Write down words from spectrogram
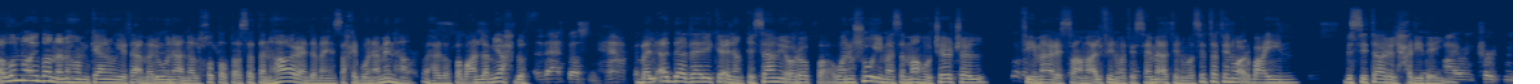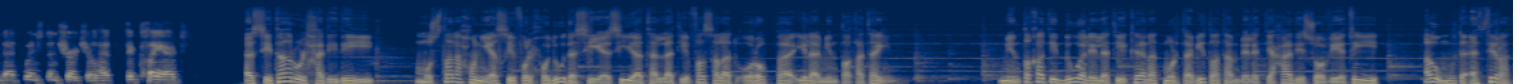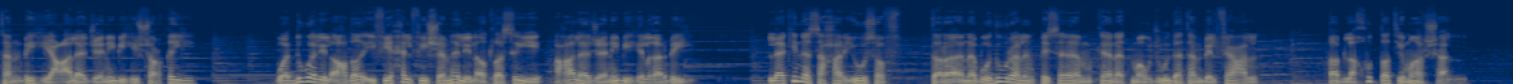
أظن أيضا أنهم كانوا يتأملون أن الخطة ستنهار عندما ينسحبون منها وهذا طبعا لم يحدث. بل أدى ذلك إلى انقسام أوروبا ونشوء ما سماه تشرشل في مارس عام 1946 بالستار الحديدي. الستار الحديدي مصطلح يصف الحدود السياسية التي فصلت أوروبا إلى منطقتين. منطقة الدول التي كانت مرتبطة بالاتحاد السوفيتي أو متأثرة به على جانبه الشرقي والدول الأعضاء في حلف شمال الأطلسي على جانبه الغربي. لكن سحر يوسف ترى أن بذور الانقسام كانت موجودة بالفعل قبل خطة مارشال.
